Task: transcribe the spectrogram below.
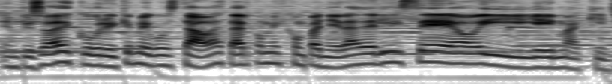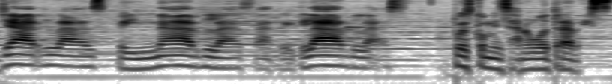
empiezo a descubrir que me gustaba estar con mis compañeras del liceo y, maquillarlas, peinarlas, arreglarlas. Pues comenzaron otra vez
